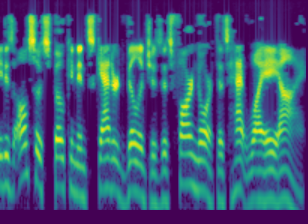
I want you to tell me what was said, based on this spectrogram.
It is also spoken in scattered villages as far north as Hat Yai.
